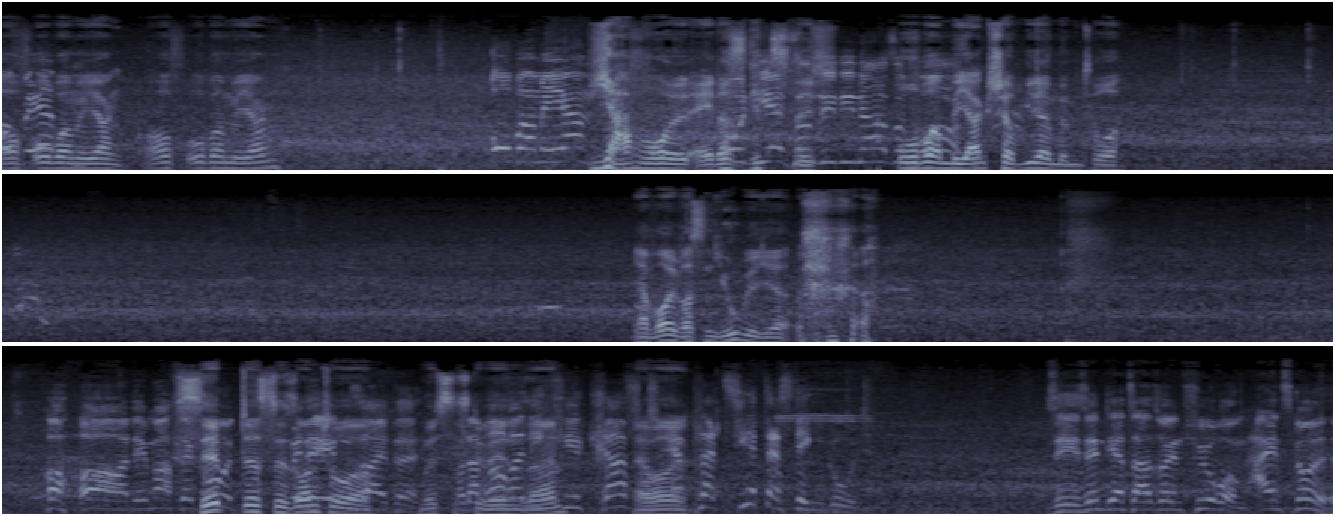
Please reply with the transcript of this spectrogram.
auf werden. Aubameyang. Auf Aubameyang. Aubameyang. Jawohl, ey, das und gibt's nicht. Aubameyang schon wieder mit dem Tor. Jawohl, was ein Jubel hier. Er. Siebtes Saisontor müsste es er gewesen nicht sein. viel Kraft. Jawohl. Er platziert das Ding gut. Sie sind jetzt also in Führung. 1-0.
